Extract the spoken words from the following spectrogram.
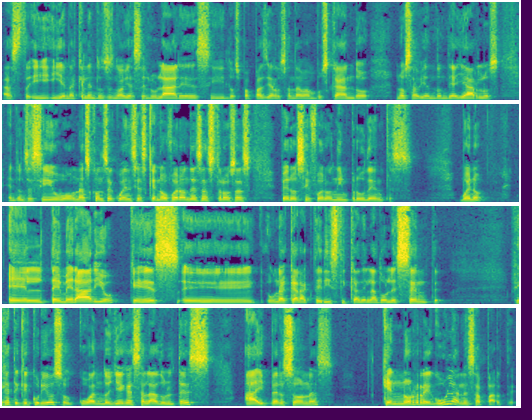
Hasta, y, en aquel entonces no había celulares y los papás ya los andaban buscando, no sabían dónde hallarlos. Entonces sí hubo unas consecuencias que no fueron desastrosas, pero sí fueron imprudentes. Bueno, el temerario, que es eh, una característica del adolescente, fíjate qué curioso, cuando llegas a la adultez hay personas que no regulan esa parte.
